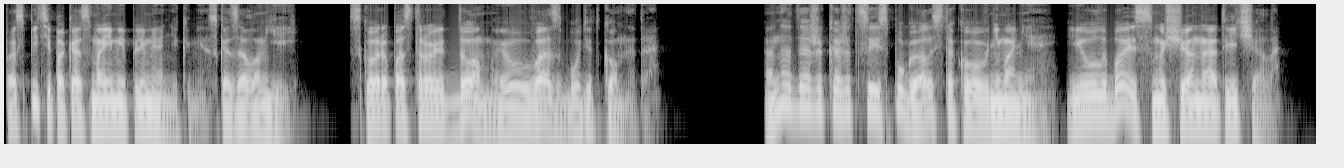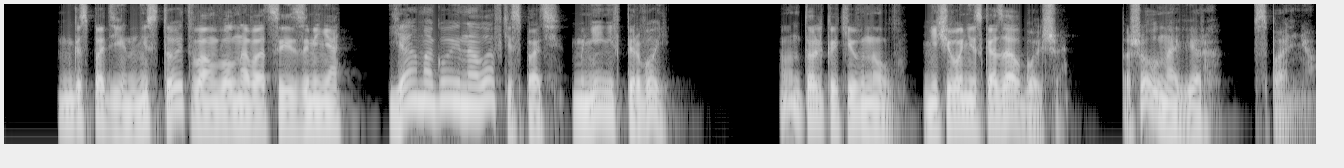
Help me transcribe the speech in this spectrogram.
«Поспите пока с моими племянниками», — сказал он ей. «Скоро построят дом, и у вас будет комната». Она даже, кажется, испугалась такого внимания и, улыбаясь, смущенно отвечала. «Господин, не стоит вам волноваться из-за меня. Я могу и на лавке спать, мне не впервой». Он только кивнул, ничего не сказал больше. Пошел наверх, в спальню.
